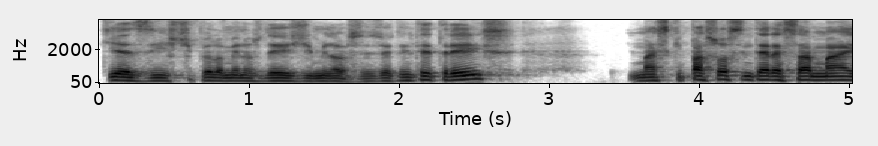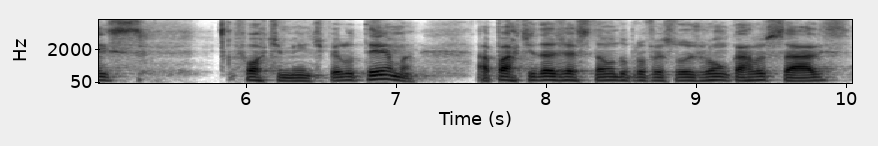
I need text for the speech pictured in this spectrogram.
que existe pelo menos desde 1983, mas que passou a se interessar mais fortemente pelo tema a partir da gestão do professor João Carlos Sales,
